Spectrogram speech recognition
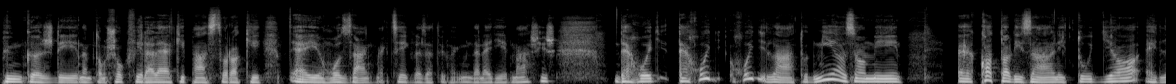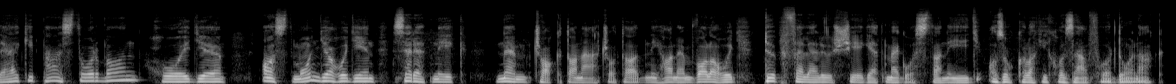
pünkösdi, nem tudom, sokféle lelkipásztor, aki eljön hozzánk, meg cégvezetők, meg minden egyéb más is. De hogy te hogy, hogy látod, mi az, ami eh, katalizálni tudja egy lelkipásztorban, hogy azt mondja, hogy én szeretnék nem csak tanácsot adni, hanem valahogy több felelősséget megosztani így azokkal, akik hozzám fordulnak?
